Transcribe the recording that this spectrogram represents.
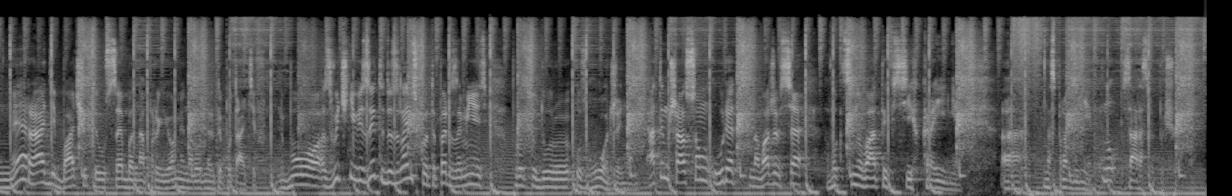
не раді бачити у себе на прийомі народних депутатів. Бо звичні візити до Зеленського тепер замінять процедурою узгодження. А тим часом уряд наважився вакцинувати всіх країні. Е, насправді ні. Ну зараз ви почуєте.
